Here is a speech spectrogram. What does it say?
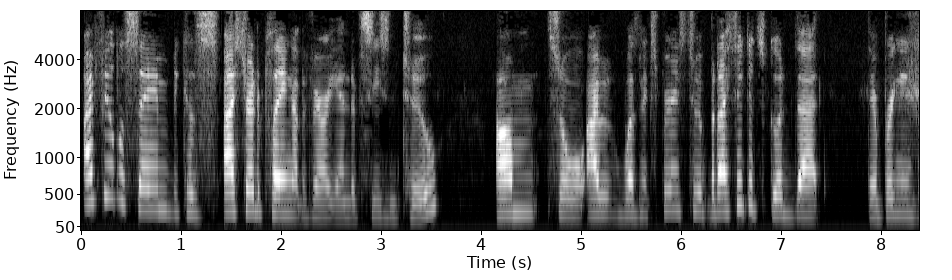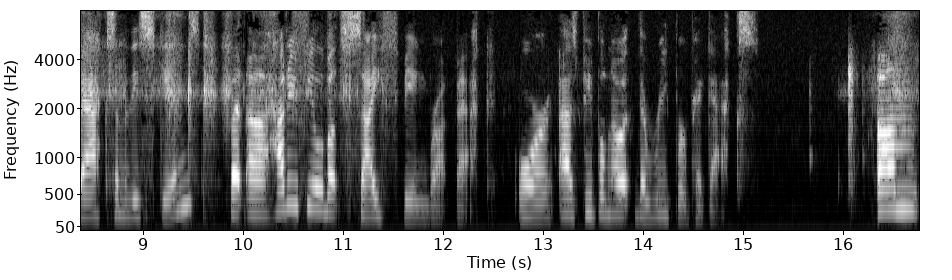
I feel the same because I started playing at the very end of season two. Um, so I wasn't experienced to it, but I think it's good that they're bringing back some of these skins. But uh, how do you feel about Scythe being brought back, or as people know it, the Reaper pickaxe? Um,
